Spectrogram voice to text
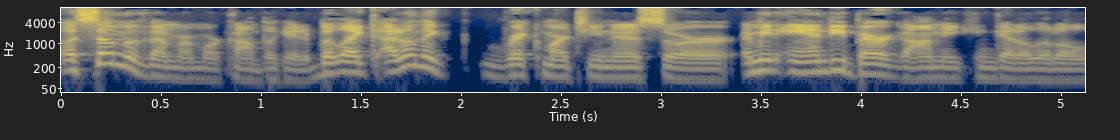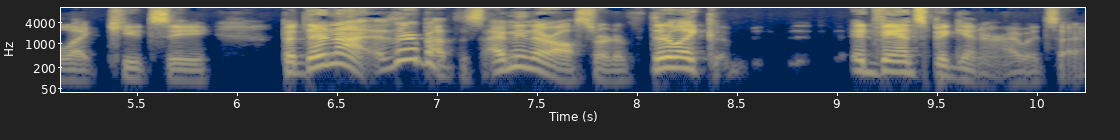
uh, some of them are more complicated, but like I don't think Rick Martinez or I mean Andy Baraghani can get a little like cutesy, but they're not. They're about this. I mean, they're all sort of they're like advanced beginner, I would say.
